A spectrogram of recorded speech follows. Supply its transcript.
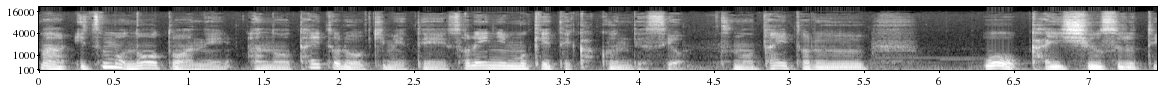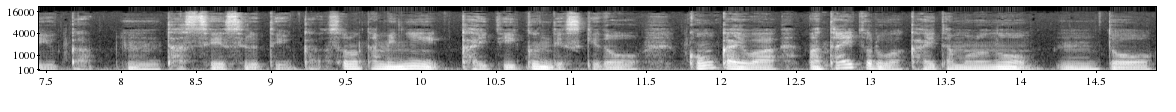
まあ、いつもノートはね、あの、タイトルを決めて、それに向けて書くんですよ。そのタイトルを回収するというか、うん、達成するというか、そのために書いていくんですけど、今回は、まあ、タイトルは書いたものの、うんと、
